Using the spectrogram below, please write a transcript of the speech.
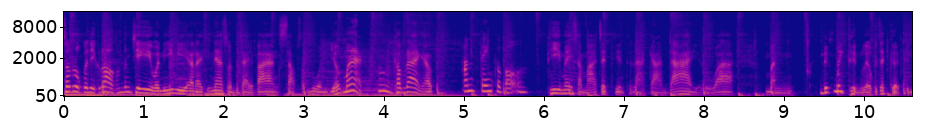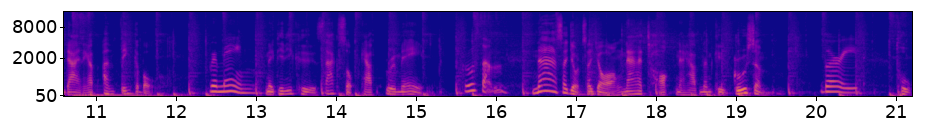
สรุปกันอีกรอบครับทั้งจี วันนี้มีอะไรที่น่าสนใจบ้าง ศัพท์สำนวนเยอะมากคำแรกครับ unthinkable ที่ไม่สามารถจะจินตนาการได้หรือว่ามันนึกไม่ถึงเลยว่าจะเกิดขึ้นได้นะครับ unthinkable remain ในที่นี้คือซากศพครับ remain gruesome หน้าสยดสยองหน้าช็อกนะครับ นั่นคือ gruesome buried ถูก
